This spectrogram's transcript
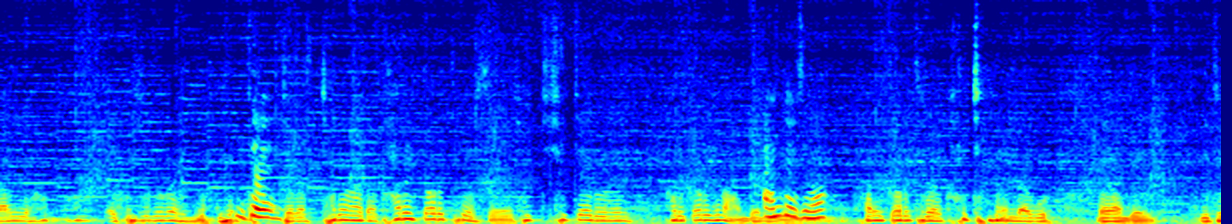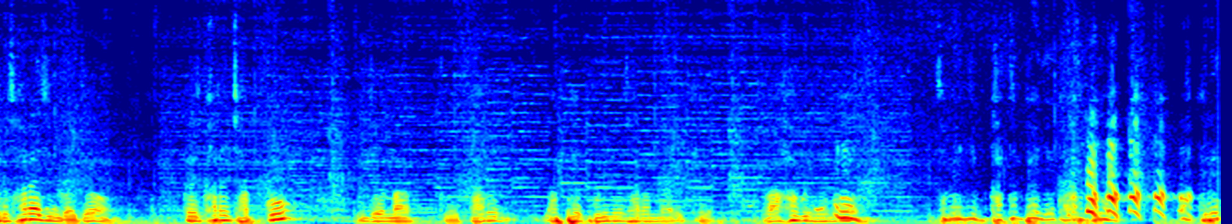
아니 한, 한 에피소드가 있는데 제가 촬영하다 칼을 떨어뜨렸어요. 실- 실제로는 칼이 떨어지면 안 되는데 안 되죠. 칼을 떨어뜨려 칼 장난 나고 내가 이제 밑으로 사라진 거죠. 그래서 칼을 잡고 이제 막 그 다른 앞에 보이는 사람만 이렇게 막 하고 있는데 응. 선배님 같은 편이에요. 같은 편. 아 그래?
